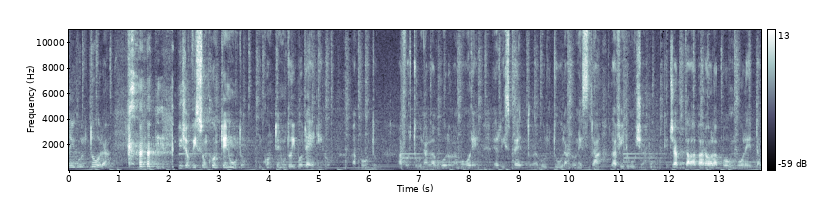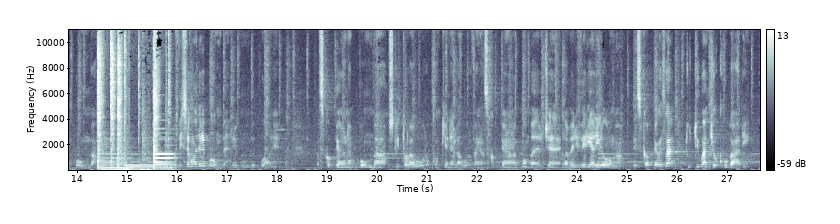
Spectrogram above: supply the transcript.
Di cultura. Io ci ho visto un contenuto, un contenuto ipotetico, appunto, la fortuna, il lavoro, l'amore, il rispetto, la cultura, l'onestà, la fiducia, che già dalla parola bomboletta, bomba. L'ho viste come delle bombe, delle bombe buone. Fa scoppiare una bomba, ho scritto lavoro, contiene il lavoro, fai scoppiare una bomba del genere alla periferia di Roma, e scoppia questa, tutti quanti occupati.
